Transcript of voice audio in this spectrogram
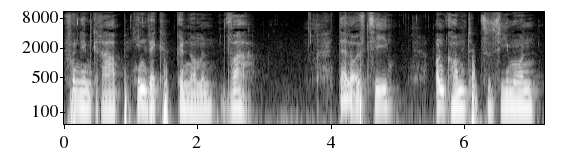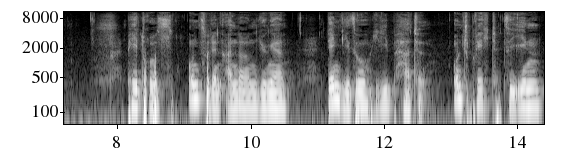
von dem Grab hinweggenommen war. Da läuft sie und kommt zu Simon, Petrus und zu den anderen Jüngern, den Jesu lieb hatte, und spricht zu ihnen,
